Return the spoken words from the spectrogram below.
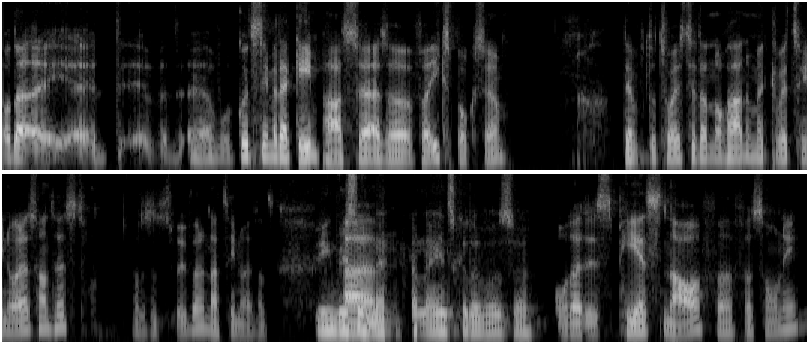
oder äh, äh, kurz nehmen der Game Pass, ja, also für Xbox, ja. Der, da zahlst du dann noch auch noch mit 10 Euro sonst jetzt. Oder sonst 12 Euro? Nein, 10 Euro sonst. Irgendwie so ähm, 90 oder was. Ja. Oder das PS Now für, für Sony.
